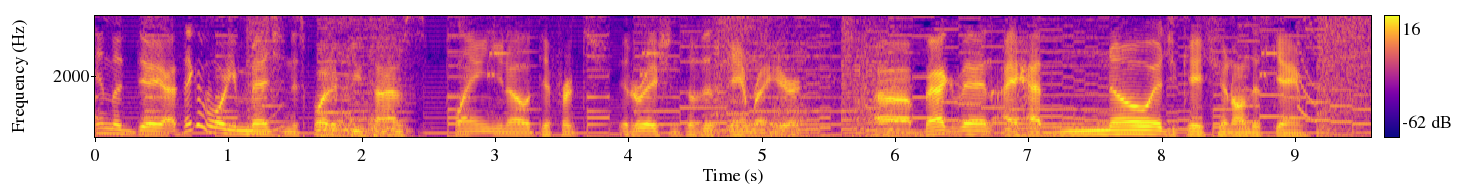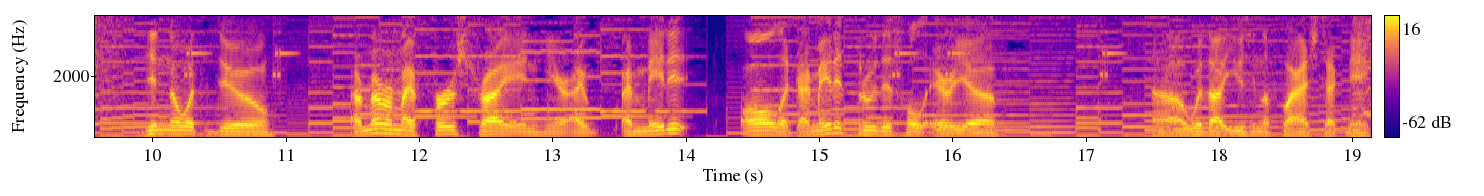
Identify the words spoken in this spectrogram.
in the day, I think I've already mentioned this quite a few times, playing, you know, different iterations of this game right here. Uh, back then, I had no education on this game. Didn't know what to do. I remember my first try in here, I, I made it all, like, I made it through this whole area uh, without using the flash technique.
